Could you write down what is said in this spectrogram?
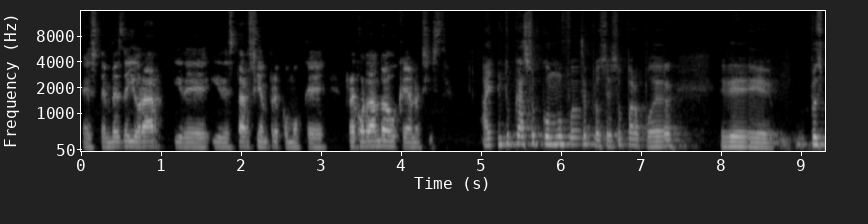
este, en vez de llorar y de, y de estar siempre como que recordando algo que ya no existe. En tu caso, ¿cómo fue ese proceso para poder, eh, pues,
